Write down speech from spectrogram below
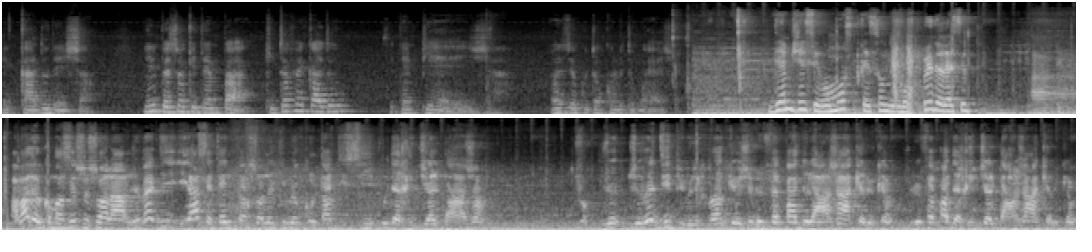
les cadeaux des gens. Une personne qui t'aime pas, qui t'offre un cadeau, c'est un piège. Écoute encore le témoignage. DMG, c'est vraiment stressant de moi. de rester... Ah, Avant de commencer ce soir-là, je vais dire, il y a certaines personnes qui me contactent ici pour des rituels d'argent. Je, je veux dire publiquement que je ne fais pas de l'argent à quelqu'un. Je ne fais pas de rituels d'argent à quelqu'un.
